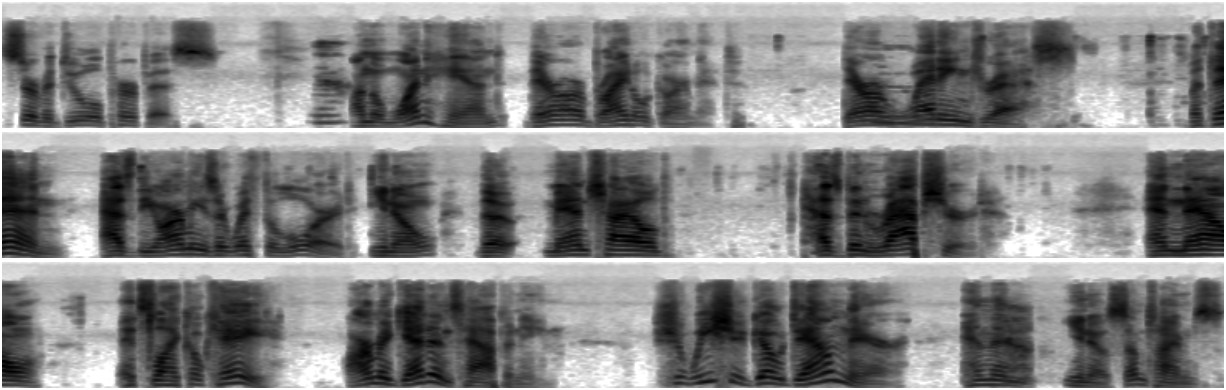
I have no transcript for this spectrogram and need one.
serve a dual purpose. Yeah. On the one hand, they're our bridal garment, they're our Mm. wedding dress. But then, as the armies are with the Lord, you know, the man child has been raptured. And now it's like, okay, Armageddon's happening. Should we should go down there? And then, Yeah. you know, sometimes,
